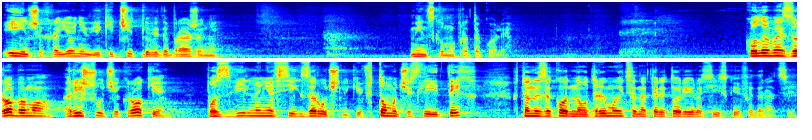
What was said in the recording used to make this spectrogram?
і інших районів, які чітко відображені в Мінському протоколі. Коли ми зробимо рішучі кроки по звільненню всіх заручників, в тому числі і тих, хто незаконно утримується на території Російської Федерації.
